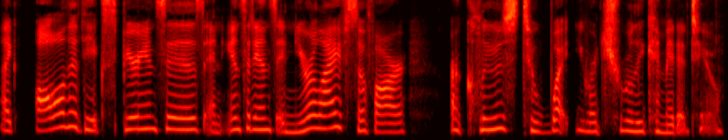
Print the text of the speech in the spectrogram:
Like all of the experiences and incidents in your life so far are clues to what you are truly committed to.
